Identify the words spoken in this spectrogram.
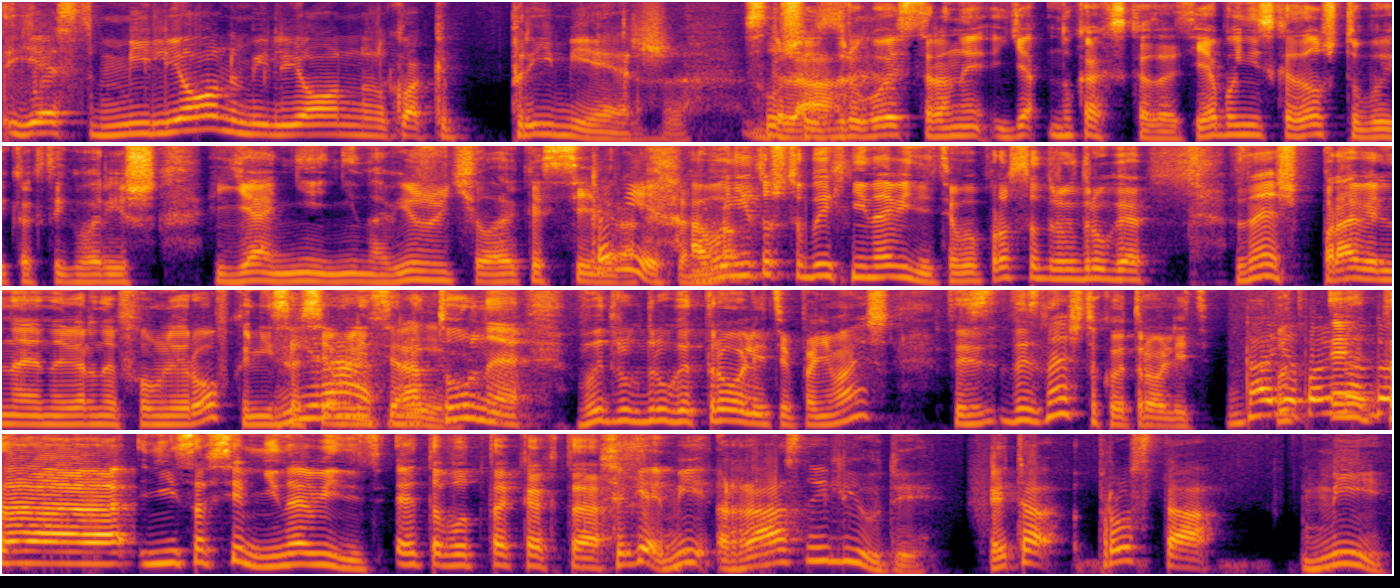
есть миллион-миллион как пример. Слушай, для- с другой стороны, я, ну как сказать, я бы не сказал, что вы, как ты говоришь, я не ненавижу человека с севера. Конечно, а вы но- не то, чтобы их ненавидите, вы просто друг друга, знаешь, правильная, наверное, формулировка, не совсем разные. литературная, вы друг друга троллите, понимаешь? Ты, ты знаешь, что такое троллить? Да, я Вот понимаю, Это не совсем ненавидеть, это вот так как-то... Сергей, мы разные люди. Это просто мы.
